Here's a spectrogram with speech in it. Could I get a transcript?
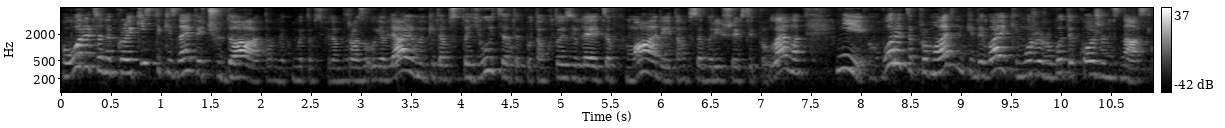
говориться не про якісь такі, знаєте, чуда, там як ми там собі там зразу уявляємо, які там стаються, типу там хтось з'являється в хмарі і там все вирішує всі проблеми. Ні, говориться про малесенькі дива, які може робити кожен з нас.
